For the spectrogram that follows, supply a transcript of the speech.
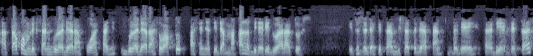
Atau pemeriksaan gula darah puasanya, gula darah sewaktu pasiennya tidak makan lebih dari 200. Itu hmm. sudah kita bisa tegakkan sebagai uh, diabetes.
